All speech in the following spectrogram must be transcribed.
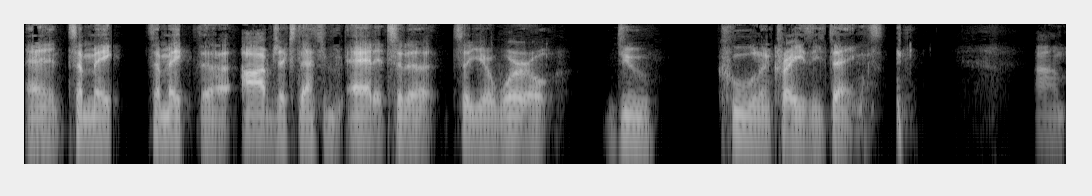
and to make to make the objects that you've added to the to your world do cool and crazy things. Um,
